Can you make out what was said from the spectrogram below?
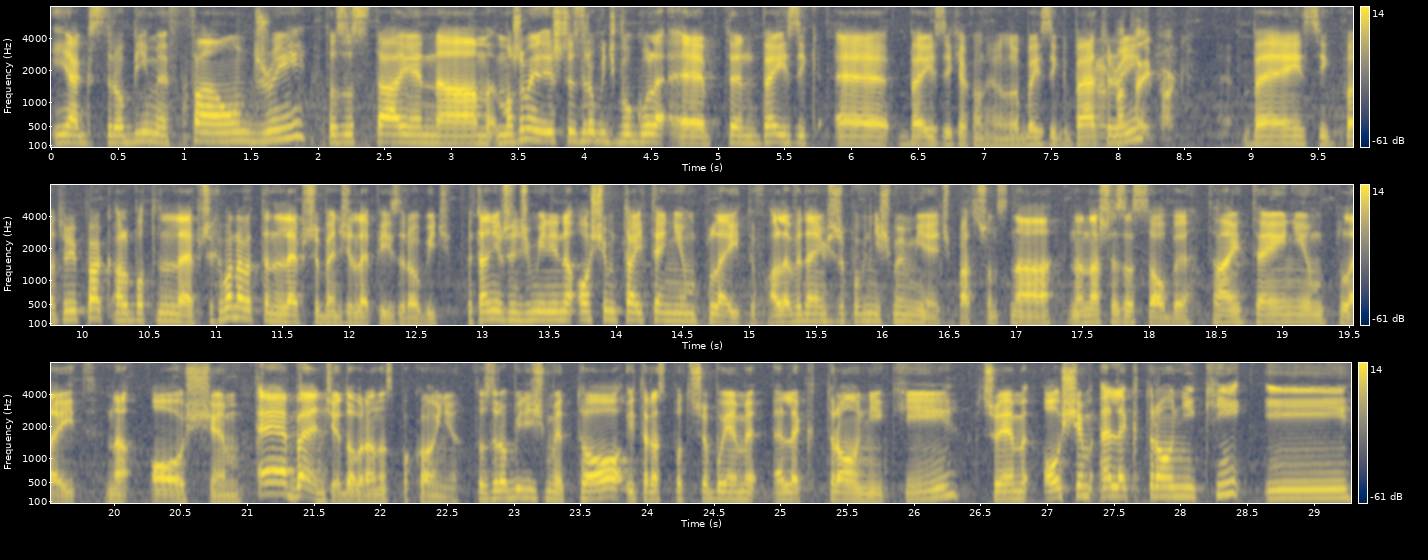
I jak zrobimy foundry, to zostaje nam. Możemy jeszcze zrobić w ogóle e, ten basic. E, basic, jak on się nazywa? Basic battery. Battery pack. Basic battery pack albo ten lepszy. Chyba nawet ten lepszy będzie lepiej zrobić. Pytanie, czy będziemy mieli na 8 titanium plate'ów, ale wydaje mi się, że powinniśmy mieć, patrząc na, na nasze zasoby. Titanium plate na 8. E, będzie, dobra, no spokojnie. To zrobiliśmy to i teraz potrzebujemy elektroniki. Potrzebujemy 8 elektroniki i,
